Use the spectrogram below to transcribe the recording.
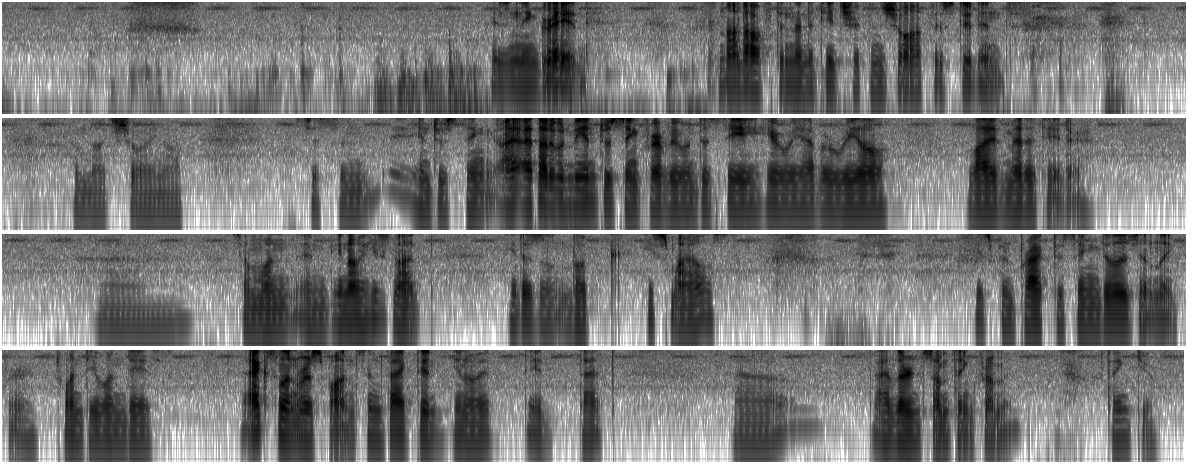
Isn't he great? It's not often that a teacher can show off his students. I'm not showing off. It's just an interesting. I, I thought it would be interesting for everyone to see. Here we have a real live meditator. Uh, someone, and you know, he's not. He doesn't look. He smiles. He's been practicing diligently for 21 days. Excellent response. In fact, it you know it it that. Uh, I learned something from it. Thank you.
